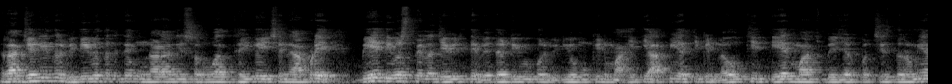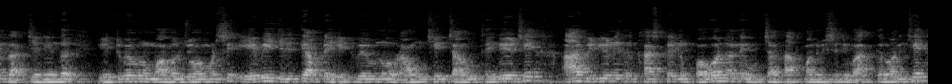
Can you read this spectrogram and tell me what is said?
રાજ્યની અંદર વિધિવત રીતે ઉનાળાની શરૂઆત થઈ ગઈ છે અને આપણે બે દિવસ પહેલાં જેવી રીતે વેધર ટીવી ઉપર વીડિયો મૂકીને માહિતી આપી હતી કે નવથી તેર માર્ચ બે હજાર પચીસ દરમિયાન રાજ્યની અંદર હીટવેવનો માહોલ જોવા મળશે. એવી જ રીતે આપણે હીટવેવનો રાઉન્ડ છે ચાલુ થઈ ગયો છે. આ વિડીયોની અંદર ખાસ કરીને પવન અને ઊંચા તાપમાન વિશેની વાત કરવાની છે.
